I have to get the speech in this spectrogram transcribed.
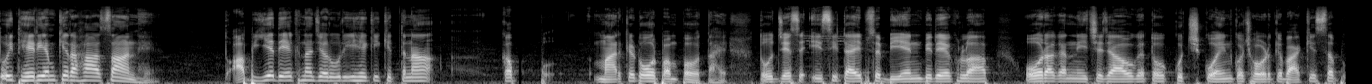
तो इथेरियम की राह आसान है। तो अब ये देखना ज़रूरी है कि कितना मार्केट और पंप होता है। तो जैसे इसी टाइप से बी देख लो आप, और अगर नीचे जाओगे तो कुछ कोइन को छोड़ के बाकी सब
